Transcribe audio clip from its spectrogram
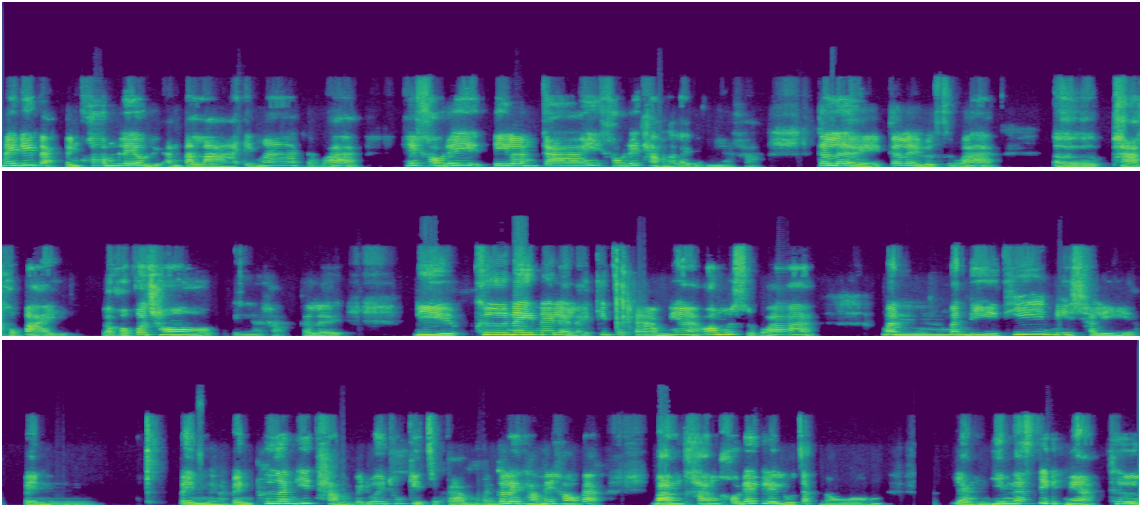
ไม่ได้แบบเป็นความเร็วหรืออันตรายมากแต่ว่า ให้เขาได้ตีลังกาให้เขาได้ทำอะไรแบบนี้ค่ะ ก็เลยก็เลยรู้สึกว่า เออพาเขาไปแล้วเขาก็ชอบอย่างเงี้ยค่ะ ก็เลย ดีคือในในหลาย ๆ กิจกรรมเนี่ยอ้อมรู้สึกว่ามันมันดีที่มีชลีเป็น เป็นเป็นเพื่อนที่ทำไปด้วยทุกกิจกรรม มันก็เลยทำให้เขาแบบ บางครั้งเขาได้เรียนรู้จากน้อง อย่างยิมนาสติกเนี่ยคือ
